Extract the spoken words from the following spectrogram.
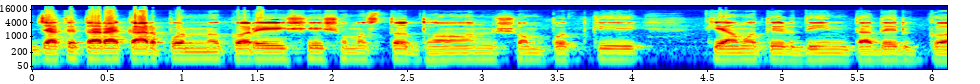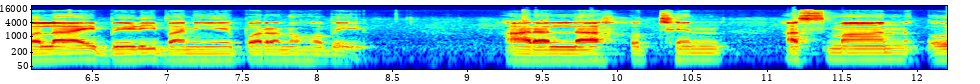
যাতে তারা কার্পণ্য করে সে সমস্ত ধন সম্পদকে কেয়ামতের দিন তাদের গলায় বেড়ি বানিয়ে পরানো হবে। আর আল্লাহ হচ্ছেন আসমান ও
